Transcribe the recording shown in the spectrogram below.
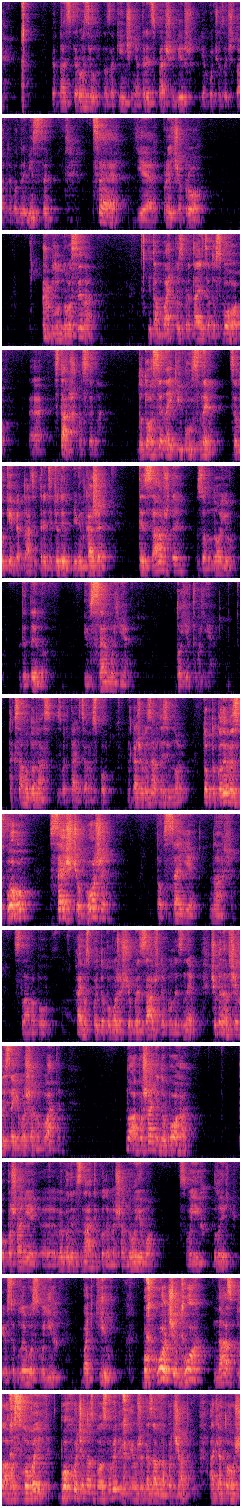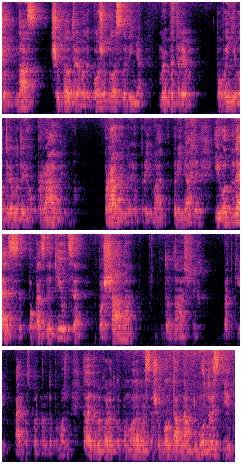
15 розділ на закінчення, 31 вірш, я хочу зачитати одне місце. Це є притча про блудного сина, і там батько звертається до свого е, старшого сина, до того сина, який був з ним. Це Луки 15.31. І він каже: Ти завжди зо мною, дитино, і все моє то є твоє. Так само до нас звертається Господь. Він каже, ви завжди зі мною. Тобто, коли ми з Богом, все, що Боже, то все є наше. Слава Богу. Хай Господь допоможе, щоб ми завжди були з Ним, щоб ми навчилися Його шанувати. Ну, а пошані до Бога, по пошані е, ми будемо знати, коли ми шануємо своїх ближніх і особливо своїх батьків. Бо хоче Бог нас благословити. Бог хоче нас благословити, як я вже казав на початку. А для того, щоб нас, щоб ми отримали Боже благословіння, ми повинні отримати його правильно. Правильно його приймати, прийняти. І одне з показників це пошана до наших батьків. Хай Господь нам допоможе. Давайте ми коротко помолимося, щоб Бог дав нам і мудрості,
